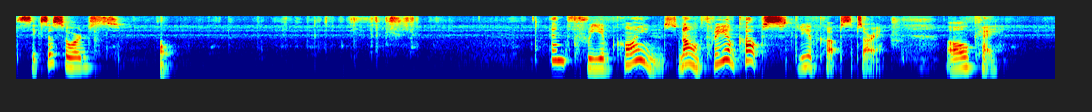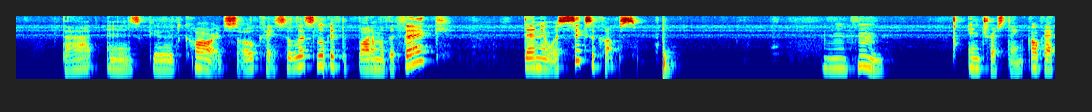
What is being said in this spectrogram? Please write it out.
Six of Swords, and Three of Coins. No, Three of Cups, Three of Cups, sorry. Okay, that is good cards. Okay, so let's look at the bottom of the deck. Then it was Six of Cups. Mm-hmm. Interesting. Okay.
